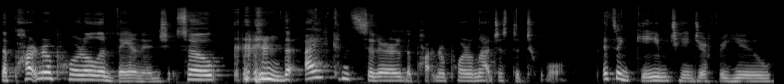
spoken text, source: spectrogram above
The partner portal advantage. So the, I consider the partner portal not just a tool, it's a game changer for you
